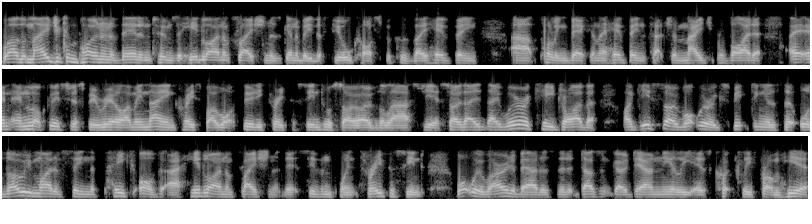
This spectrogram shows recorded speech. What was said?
Well, the major component of that in terms of headline inflation is going to be the fuel costs because they have been uh, pulling back and they have been such a major provider. And, and look, let's just be real. I mean, they increased by what, 33% or so over the last year. So they, they were a key driver. I guess, though, what we're expecting is that although we might have seen the peak of uh, headline inflation at that 7.3%, what we're worried about is that it doesn't go down nearly as quickly from here.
